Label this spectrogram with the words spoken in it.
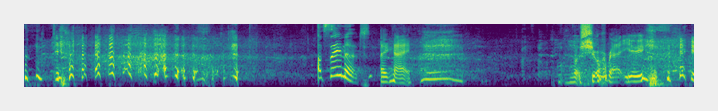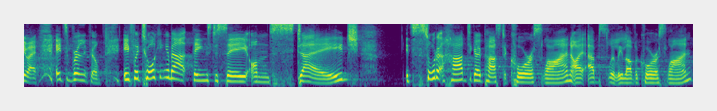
I've seen it. Okay. I'm not sure about you. anyway, it's a brilliant film. If we're talking about things to see on stage, it's sort of hard to go past a chorus line. I absolutely love a chorus line.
